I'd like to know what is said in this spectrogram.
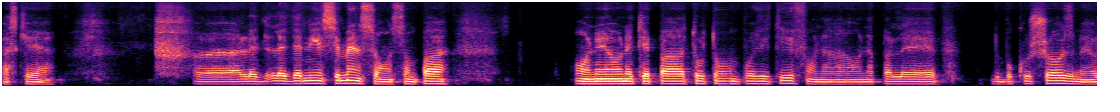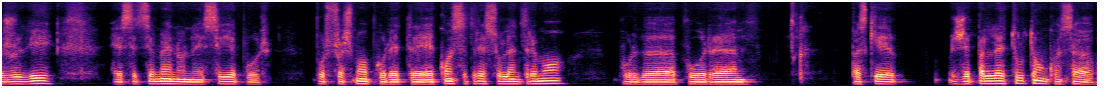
Parce que pff, euh, les, les dernières semaines sont, sont pas. On n'était pas tout le temps positif. On a, on a parlé de beaucoup de choses, mais aujourd'hui, et cette semaine, on a essayé pour, pour franchement, pour être concentré sur l'entraînement, pour, pour, euh, parce que j'ai parlé tout le temps comme ça.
